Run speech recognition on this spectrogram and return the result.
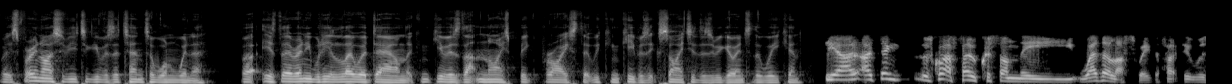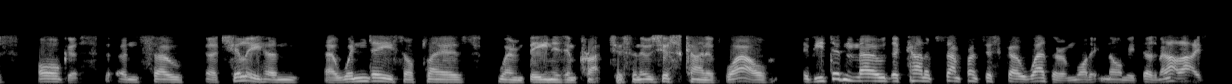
Well, it's very nice of you to give us a ten to one winner. But is there anybody lower down that can give us that nice big price that we can keep us excited as we go into the weekend? Yeah, I think there was quite a focus on the weather last week. The fact it was August and so uh, chilly and uh, windy, so players wearing beanies in practice, and it was just kind of wow. If you didn't know the kind of San Francisco weather and what it normally does, I mean that, that is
